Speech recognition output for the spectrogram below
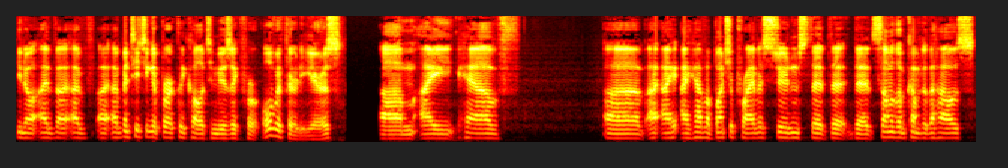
you know I've uh, I've I've been teaching at Berklee College of Music for over thirty years. Um, I have uh, I I have a bunch of private students that that that some of them come to the house.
